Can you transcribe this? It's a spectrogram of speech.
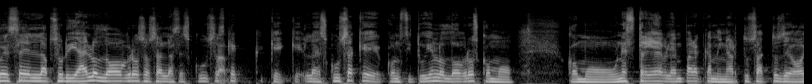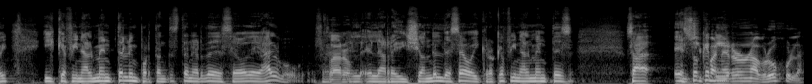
pues eh, la absurdidad de los logros, o sea, las excusas Claro. que, que- que- la excusa que constituyen los logros como, como una estrella de Belén para caminar tus actos de hoy y que finalmente lo importante es tener de deseo de algo, o sea, Claro. el- el- la reedición del deseo y creo que finalmente es, o sea, eso que mi- era una brújula.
